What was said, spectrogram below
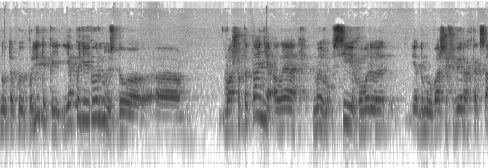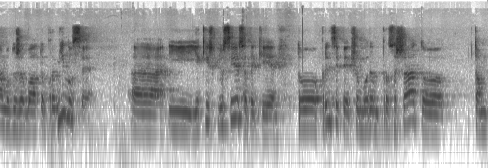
ну такої політики, я потім повернусь до е, вашого питання, але ми всі говорили. Я думаю, в ваших ефірах так само дуже багато про мінуси. Е, і які ж плюси все таки, то в принципі, якщо ми говоримо про США, то там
